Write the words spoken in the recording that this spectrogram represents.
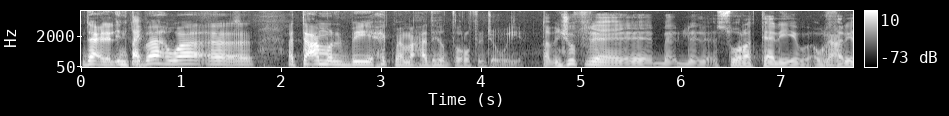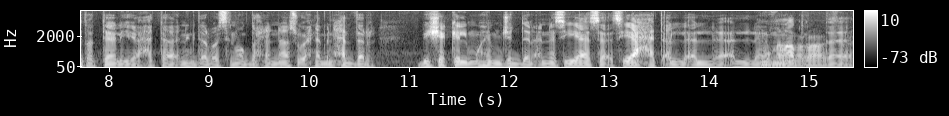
داعي للانتباه طيب. والتعامل بحكمة مع هذه الظروف الجوية. طيب نشوف آه، الصورة التالية أو نعم. الخريطة التالية حتى نقدر بس نوضح للناس. وإحنا بنحذر بشكل مهم جدا أن سياسة سياحة المناطق آه،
